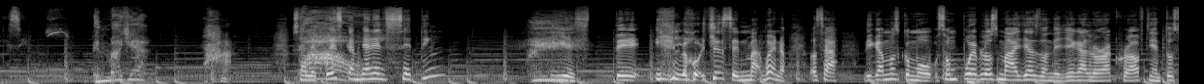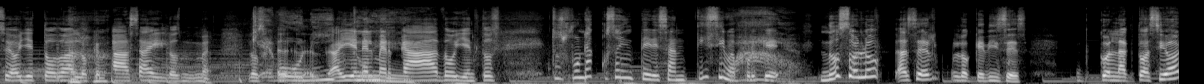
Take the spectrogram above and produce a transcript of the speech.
lo hicimos. En Maya. Ajá. O sea, le puedes cambiar el setting y este y lo oyes en ma- bueno, o sea, digamos como son pueblos mayas donde llega Laura Croft y entonces se oye todo a lo que pasa y los, los Qué eh, ahí en el mercado y entonces entonces fue una cosa interesantísima porque no solo hacer lo que dices con la actuación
